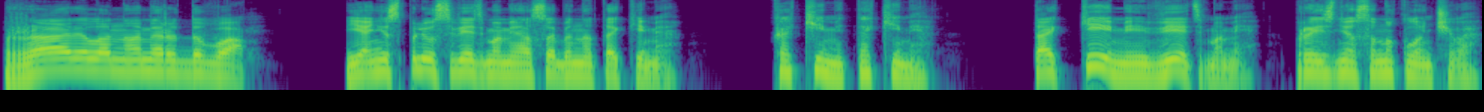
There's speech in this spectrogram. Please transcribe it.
«Правило номер два. Я не сплю с ведьмами, особенно такими». «Какими такими?» «Такими ведьмами», — произнес он уклончиво.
